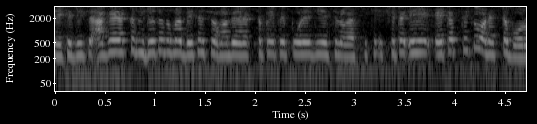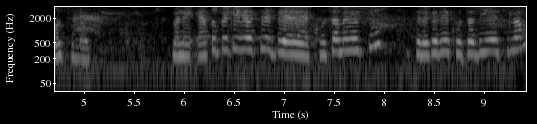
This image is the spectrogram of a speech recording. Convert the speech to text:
রেখে দিয়েছি। আগের একটা ভিডিওতে তোমরা দেখেছ, আমাদের একটা পেঁপে পড়ে গিয়েছিল গাছ থেকে। সেটা এটার থেকে অনেকটা বড় ছিল। মানে এত পেকে গেছে যে খোঁচা মেরেছি, ছেলেকে দিয়ে খোঁচা দিয়েছিলাম।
